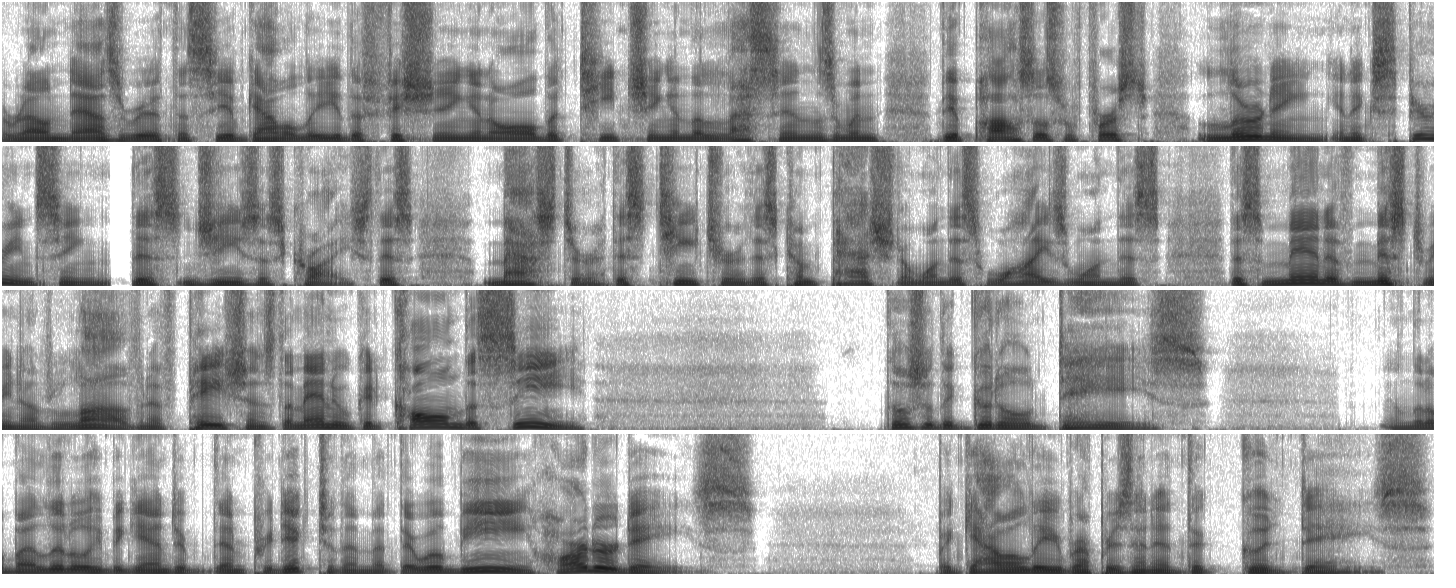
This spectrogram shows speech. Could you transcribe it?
Around Nazareth, the Sea of Galilee, the fishing and all the teaching and the lessons, when the apostles were first learning and experiencing this Jesus Christ, this master, this teacher, this compassionate one, this wise one, this, this man of mystery and of love and of patience, the man who could calm the sea. Those are the good old days. And little by little, he began to then predict to them that there will be harder days. But Galilee represented the good days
